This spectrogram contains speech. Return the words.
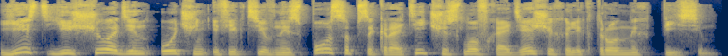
Есть еще один очень эффективный способ сократить число входящих электронных писем.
